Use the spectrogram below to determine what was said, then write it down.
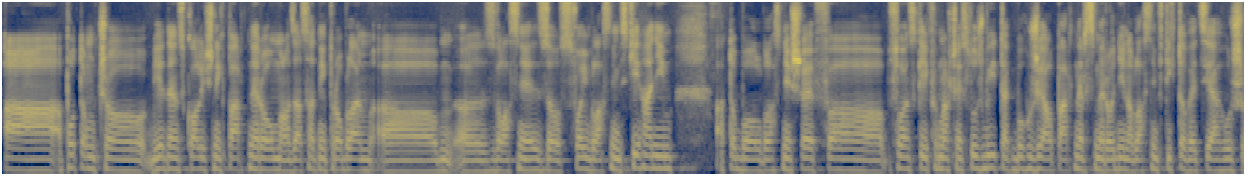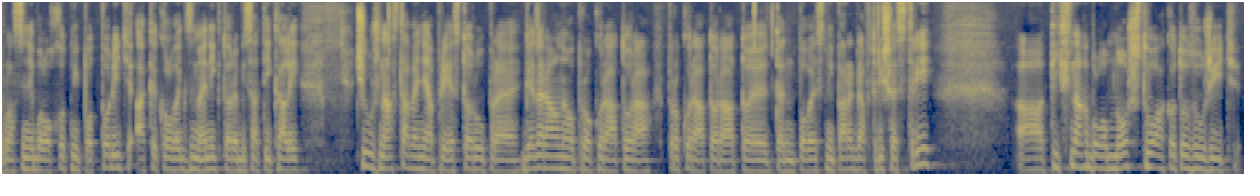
a potom, čo jeden z koaličných partnerov mal zásadný problém uh, uh, s, vlastne so svojím vlastným stíhaním a to bol vlastne šéf uh, Slovenskej informačnej služby, tak bohužiaľ partner sme rodina vlastne v týchto veciach už vlastne nebol ochotný podporiť akékoľvek zmeny, ktoré by sa týkali či už nastavenia priestoru pre generálneho prokurátora, prokurátora, to je ten povestný paragraf 363, a tých snah bolo množstvo, ako to zúžiť.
